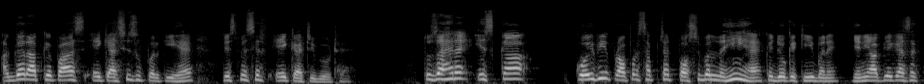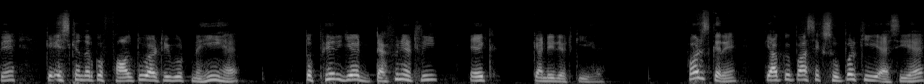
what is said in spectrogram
اگر آپ کے پاس ایک ایسی سپر کی ہے جس میں صرف ایک ایٹریبیوٹ ہے، تو ظاہر ہے اس کا کوئی بھی پراپر سب سیٹ پاسبل نہیں ہے کہ جو کہ کی بنے۔ یعنی آپ یہ کہہ سکتے ہیں کہ اس کے اندر کوئی فالتو ایٹریبیوٹ نہیں ہے، تو پھر یہ ڈیفینیٹلی ایک کینڈیڈیٹ کی ہے۔ فرض کریں کہ آپ کے پاس ایک سپر کی ایسی ہے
